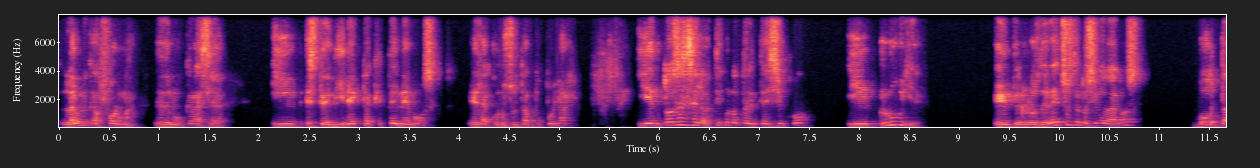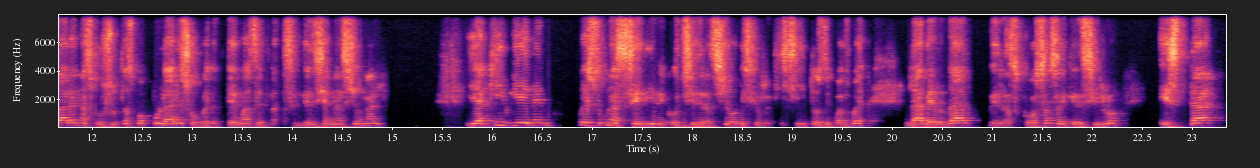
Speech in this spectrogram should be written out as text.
la única forma de democracia este, directa que tenemos es la consulta popular. Y entonces el artículo 35 incluye entre los derechos de los ciudadanos votar en las consultas populares sobre temas de trascendencia nacional. Y aquí vienen pues una serie de consideraciones y requisitos de cuánto La verdad de las cosas, hay que decirlo, está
